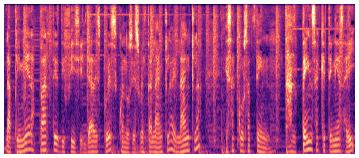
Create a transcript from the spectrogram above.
la primera parte es difícil. Ya después, cuando se suelta el ancla, el ancla, esa cosa tan tensa que tenías ahí,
